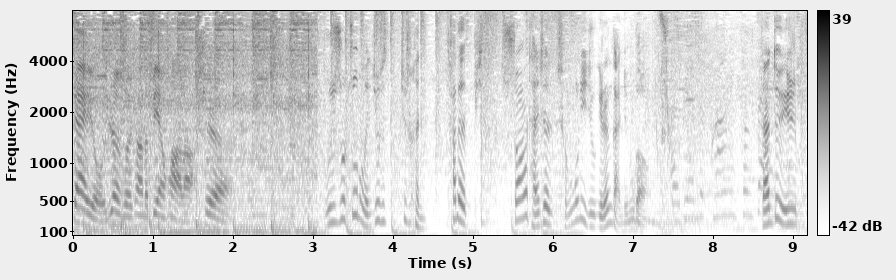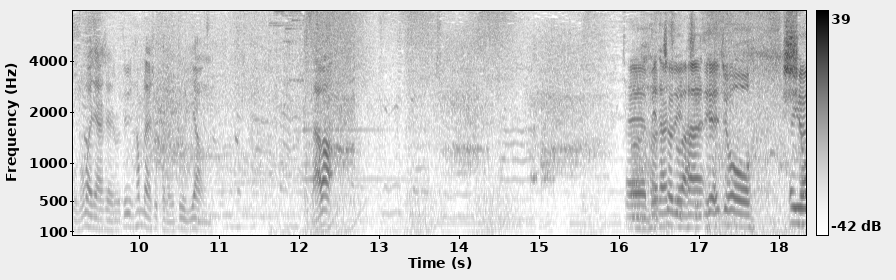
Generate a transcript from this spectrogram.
再有任何上的变化了。是，不是说重点就是就是很他的双杀弹射成功率就给人感觉不高。但对于是普通玩家来说，对于他们来说可能不一样。来了。哎，没弹出来，直接就 宣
